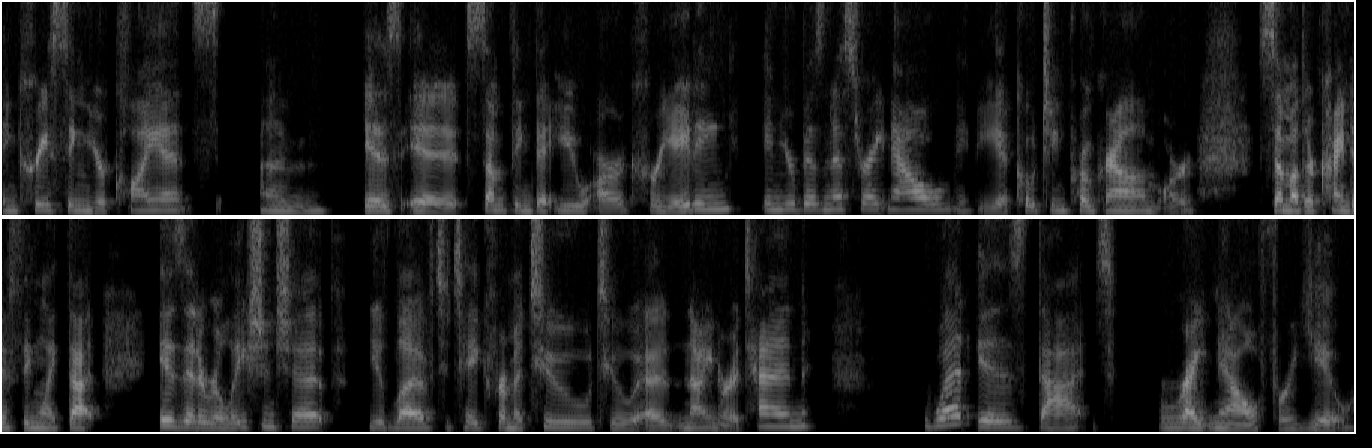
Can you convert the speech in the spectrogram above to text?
increasing your clients? Um, is it something that you are creating in your business right now? Maybe a coaching program or some other kind of thing like that. Is it a relationship? You'd love to take from a two to a nine or a 10. What is that right now for you?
